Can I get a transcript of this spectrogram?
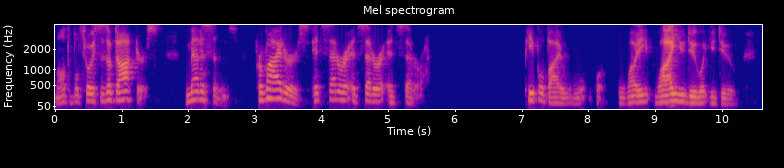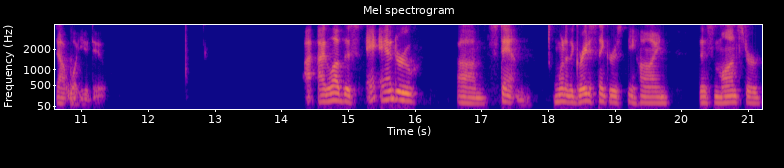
Multiple choices of doctors, medicines, providers, etc., etc., etc. People buy why why you do what you do, not what you do. I, I love this. A- Andrew um, Stanton, one of the greatest thinkers behind this monster.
